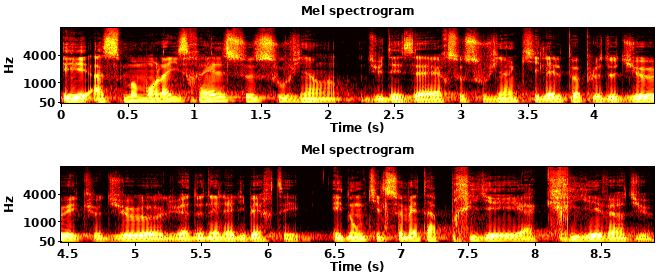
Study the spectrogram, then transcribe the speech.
Et à ce moment-là, Israël se souvient du désert, se souvient qu'il est le peuple de Dieu et que Dieu lui a donné la liberté. Et donc il se met à prier et à crier vers Dieu.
